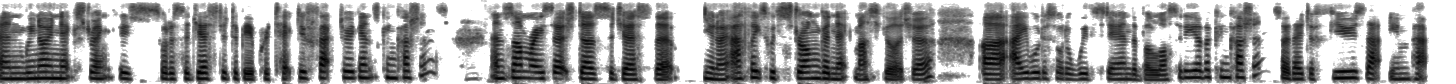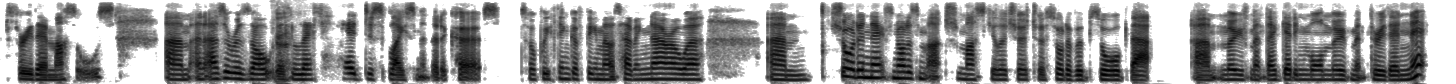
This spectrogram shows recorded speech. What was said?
And we know neck strength is sort of suggested to be a protective factor against concussions. And some research does suggest that, you know, athletes with stronger neck musculature are able to sort of withstand the velocity of a concussion. So they diffuse that impact through their muscles. Um, and as a result, there's less head displacement that occurs. So if we think of females having narrower, um, shorter necks, not as much musculature to sort of absorb that um, movement. They're getting more movement through their neck,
